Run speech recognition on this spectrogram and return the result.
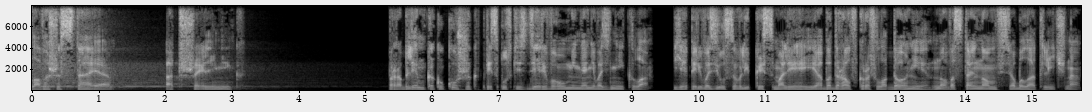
Глава шестая. Отшельник. Проблем, как у кошек, при спуске с дерева у меня не возникло. Я перевозился в липкой смоле и ободрал в кровь ладони, но в остальном все было отлично.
